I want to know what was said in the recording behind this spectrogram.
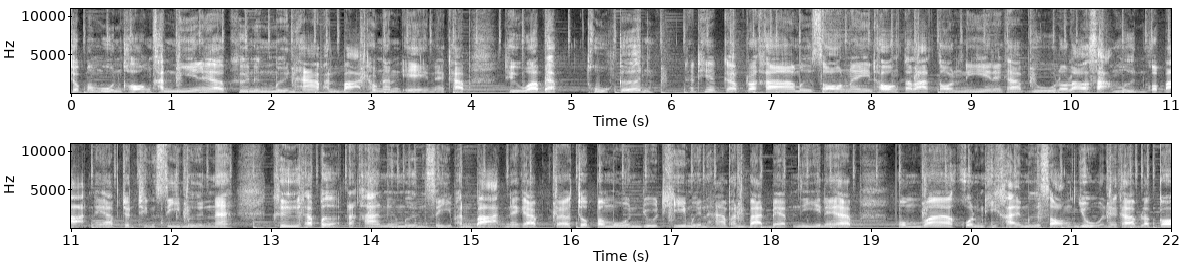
จบประมูลของคันนี้นะครับคือ 15,000 บาทเท่านั้นเองนะครับถือว่าแบบถูกเกิน ถ้าเทียบกับราคามือสองในท้องตลาดตอนนี้นะครับ อยู่ราวๆ30,000 กว่าบาทนะครับ จนถึง 40,000 นะ คือถ้าเปิดราคา 14,000 บาทนะครับ แล้วจบประมูลอยู่ที่ 15,000 บาทแบบนี้นะครับ ผมว่าคนที่ขายมือ 2 อยู่นะครับ แล้วก็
